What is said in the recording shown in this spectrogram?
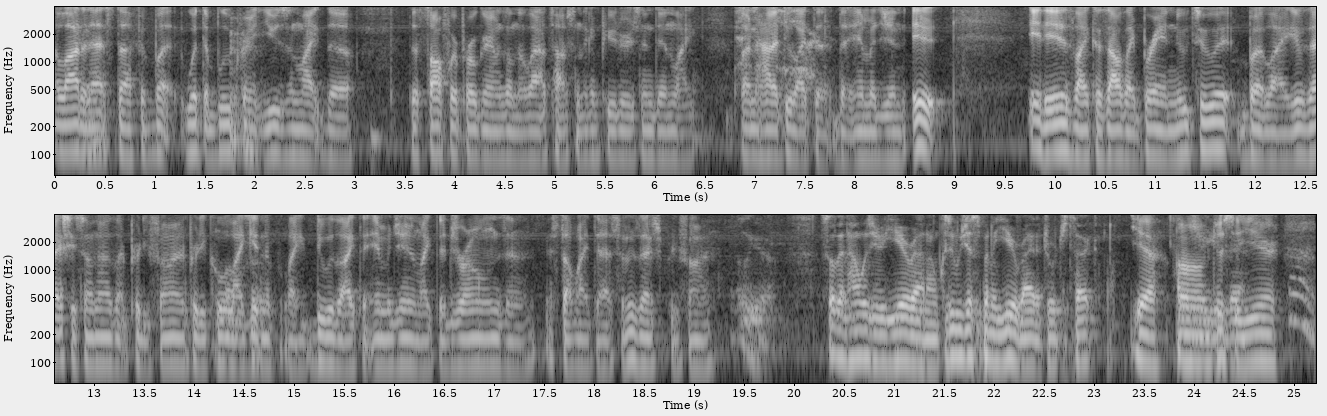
a lot of that stuff. But with the blueprint, using like the the software programs on the laptops and the computers, and then like learning how to do like the the imaging. It It is like because I was like brand new to it, but like it was actually something that was like pretty fun, pretty cool. Like getting to like do like the imaging, like the drones and, and stuff like that. So it was actually pretty fun. Oh yeah. So then, how was your year at um? Because we just spent a year right at Georgia Tech. Yeah, How was your um, year just a year. Sorry,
